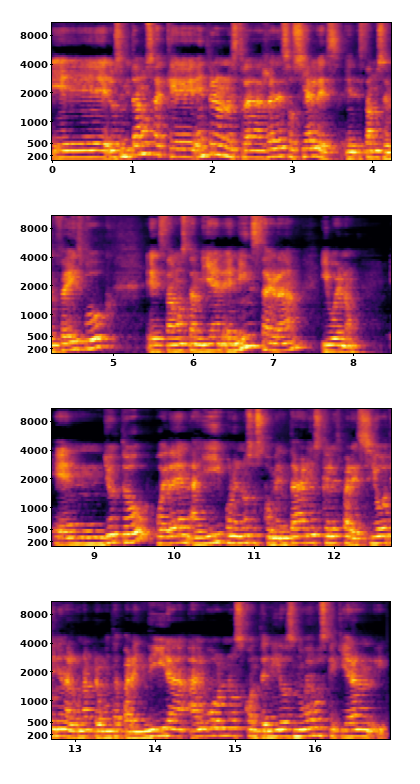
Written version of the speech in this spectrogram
Eh, los invitamos a que entren a nuestras redes sociales. Estamos en Facebook, estamos también en Instagram y bueno, en YouTube pueden ahí ponernos sus comentarios, qué les pareció, tienen alguna pregunta para Indira, algunos contenidos nuevos que quieran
